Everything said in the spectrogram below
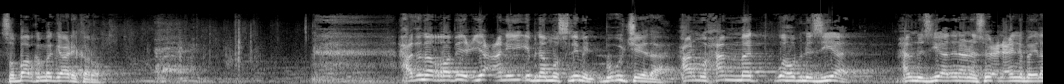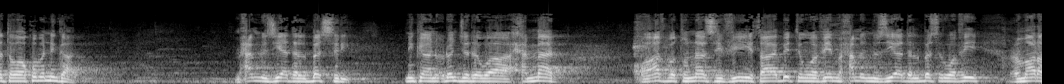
Soo baabka ma gaari karo. Xadana rabiic yacni ibna muslimin buu u jeedaa can muxamed wahu bni ziyaad. Maxamed bnu ziyaad inaanan soo celcelin baylata waa kuma ninkan maxamed bnu ziyaad albasri ninkaan odhan jirna waa xamaad وأثبت الناس في ثابت وفي محمد بن زياد البسر وفي عمارة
